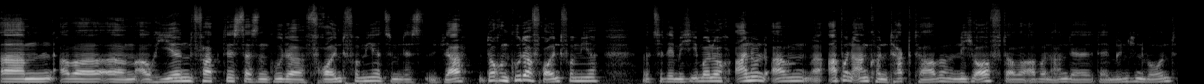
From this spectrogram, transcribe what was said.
Ähm, aber ähm, auch hier ein Fakt ist, dass ein guter Freund von mir, zumindest, ja, doch ein guter Freund von mir, zu dem ich immer noch an und an, ab und an Kontakt habe, nicht oft, aber ab und an, der, der in München wohnt,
